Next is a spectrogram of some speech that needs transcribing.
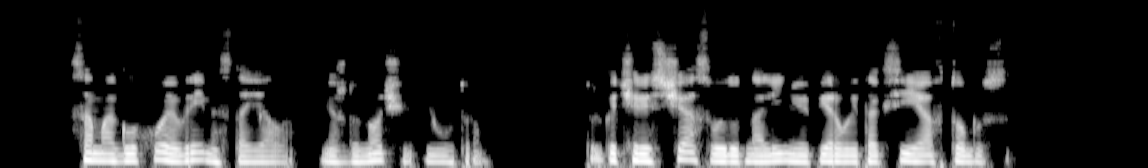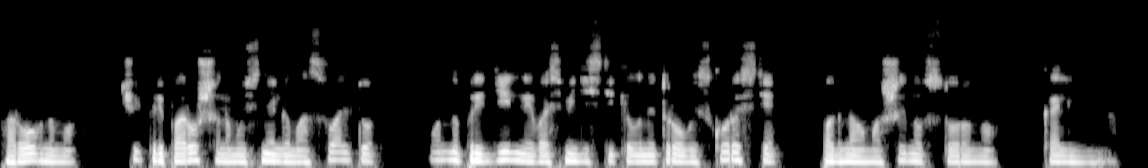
Самое глухое время стояло, между ночью и утром. Только через час выйдут на линию первые такси и автобусы. По ровному, чуть припорошенному снегом асфальту он на предельной 80-километровой скорости погнал машину в сторону Калинина.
